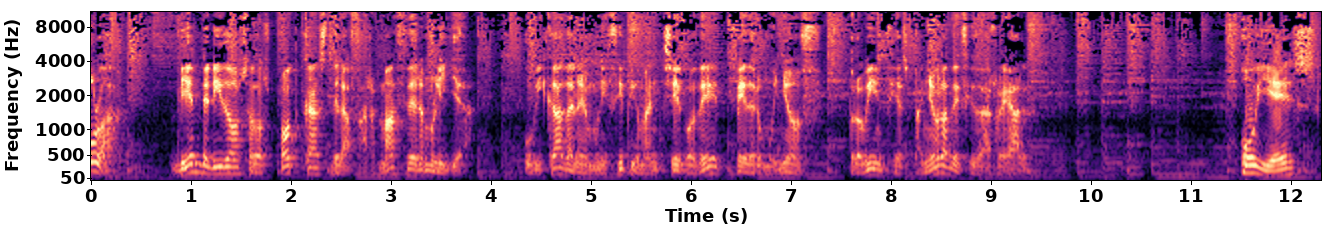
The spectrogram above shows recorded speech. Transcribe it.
Hola, bienvenidos a los podcasts de la Farmacia de la Molilla, ubicada en el municipio manchego de Pedro Muñoz, provincia española de Ciudad Real. Hoy es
